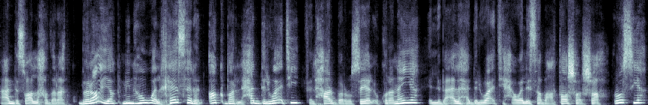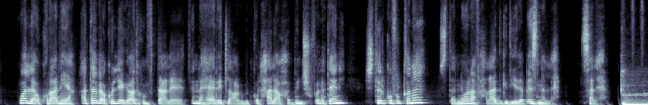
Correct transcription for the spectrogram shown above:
عندي سؤال لحضراتكم. برأيك مين هو الخاسر الأكبر لحد دلوقتي في الحرب الروسية الأوكرانية اللي بقالها دلوقتي حوالي 17 شهر؟ روسيا ولا أوكرانيا؟ هتابع كل إجاباتكم في التعليقات. في النهاية يا ريت لو عجبتكم الحلقة وحابين تشوفونا تاني اشتركوا في القناة واستنونا في حلقات جديدة بإذن الله. سلام.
